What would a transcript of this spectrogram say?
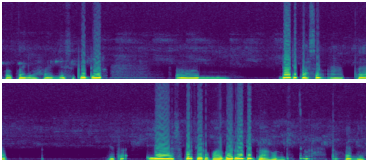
apa-apanya hanya sekedar um, udah dipasang atap. Ya tak ya seperti rumah baru dibangun gitu lah tuh kan ya?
